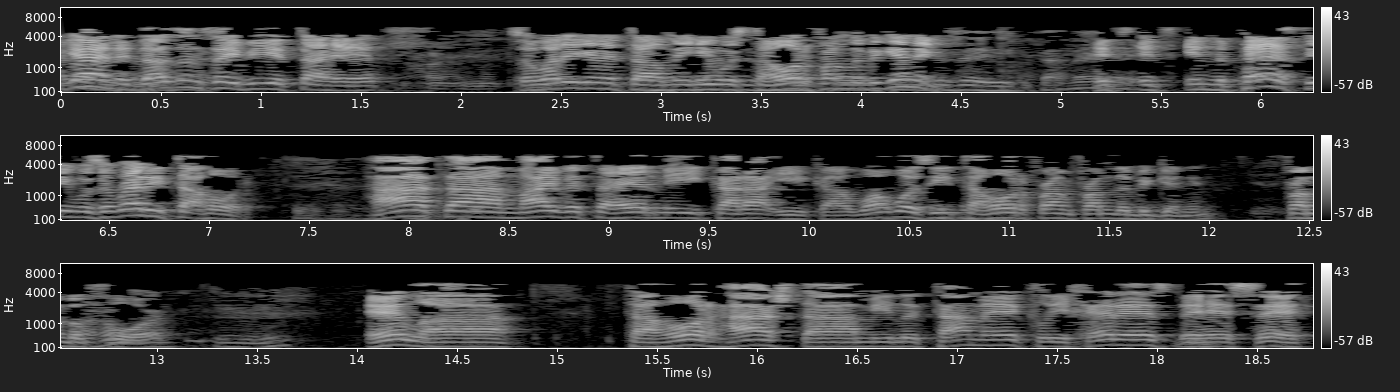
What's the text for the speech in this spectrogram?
Again, it doesn't say v'yitaher. So what are you going to tell me? He was tahor from the beginning. It's it's in the past. He was already tahor. Hata. What was he tahor from from the beginning? From before. Ela tahor hashta militame klicheres beheset.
